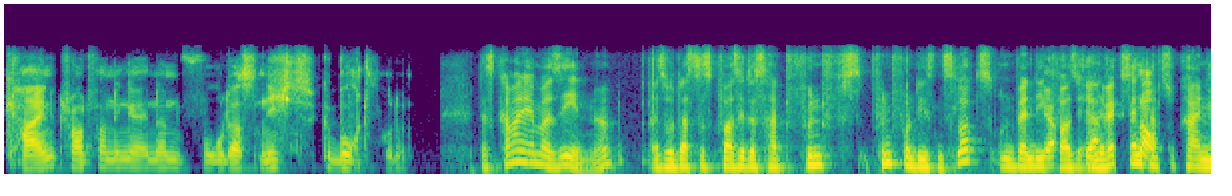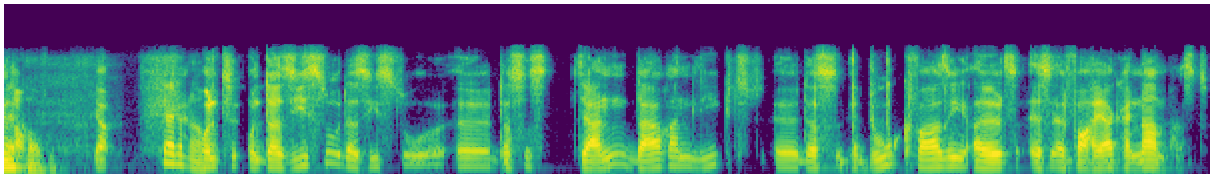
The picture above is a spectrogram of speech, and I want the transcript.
kein Crowdfunding erinnern, wo das nicht gebucht wurde. Das kann man ja mal sehen, ne? Also, dass das quasi, das hat fünf, fünf von diesen Slots und wenn die Ja, quasi ja, alle weg sind, genau, kannst du keinen genau. mehr kaufen. Ja, genau. Und, und da siehst du, da siehst du, äh, dass es dann daran liegt, äh, dass du quasi als SLVH keinen Namen hast.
